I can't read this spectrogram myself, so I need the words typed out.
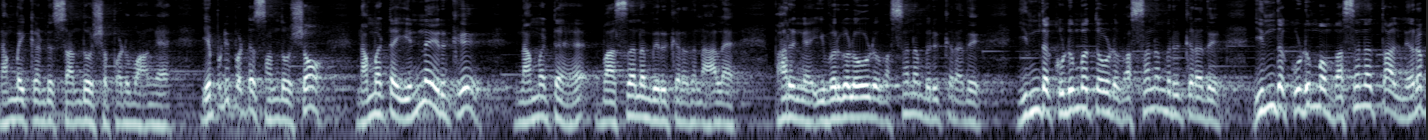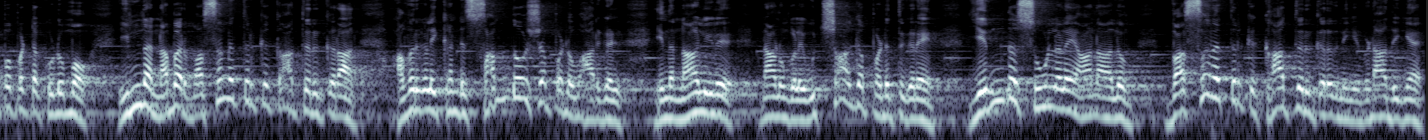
நம்மை கண்டு சந்தோஷப்படுவாங்க. எப்படிப்பட்ட சந்தோஷம்? நம்மகிட்ட என்ன இருக்குது நம்மகிட்ட வசனம் இருக்கிறதுனால பாருங்கள் இவர்களோடு வசனம் இருக்கிறது இந்த குடும்பத்தோடு வசனம் இருக்கிறது இந்த குடும்பம் வசனத்தால் நிரப்பப்பட்ட குடும்பம் இந்த நபர் வசனத்திற்கு காத்திருக்கிறார் அவர்களை கண்டு சந்தோஷப்படுவார்கள். இந்த நாளிலே நான் உங்களை உற்சாகப்படுத்துகிறேன். எந்த சூழ்நிலை ஆனாலும் வசனத்திற்கு காத்திருக்கிறது நீங்கள் விடாதீங்க.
